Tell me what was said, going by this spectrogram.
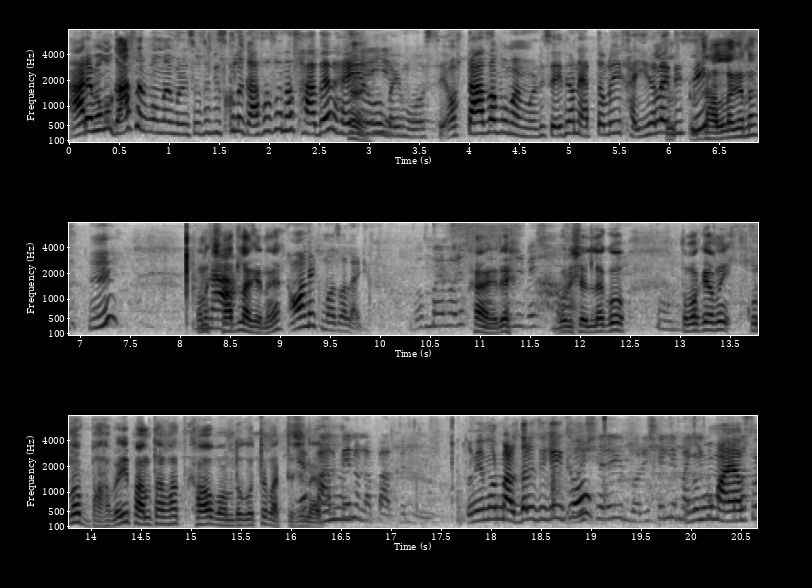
আরে মগো গাছের বোমাই মরিচ আছে স্কুলে গাছ আছে না ছাদের হেই বোমাই মরছে আর তাজা বোমাই মরিচ এই ধরনের একটা লই খাই হেলাই দিছি। ঝাল লাগে না? হুম? অনেক স্বাদ লাগে না? অনেক মজা লাগে। হ্যাঁ রে। বরিশাল লাগো। তোমাকে আমি কোনোভাবেই পান্তা ভাত খাওয়া বন্ধ করতে পারতেছি না। তুমি আমার মারদারে জিগেই থাও মায়া আছে?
